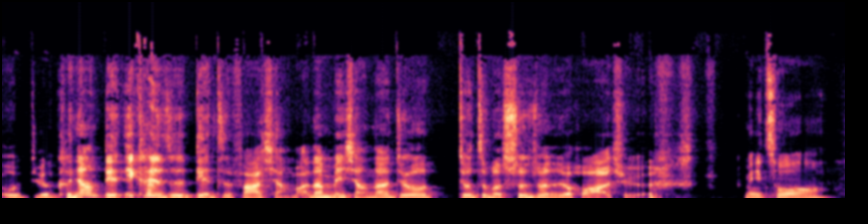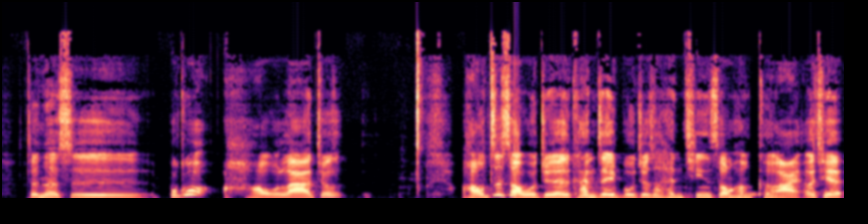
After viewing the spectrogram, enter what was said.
我觉得可能点一开始只是点子发想吧，但没想到就就这么顺顺的就花下去了。没错。真的是，不过好啦，就好，至少我觉得看这一部就是很轻松、很可爱，而且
